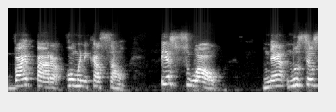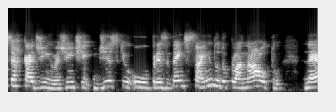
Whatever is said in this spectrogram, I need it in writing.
vai para comunicação pessoal, né, no seu cercadinho. A gente diz que o presidente saindo do Planalto, né,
